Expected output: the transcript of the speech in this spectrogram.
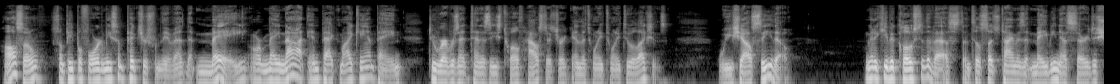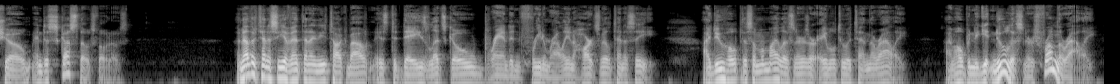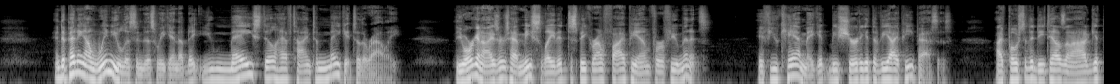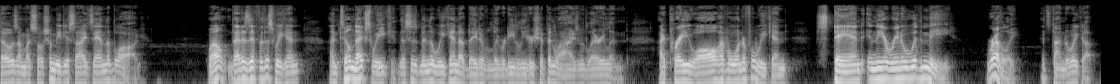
Also, some people forwarded me some pictures from the event that may or may not impact my campaign to represent Tennessee's 12th House District in the 2022 elections. We shall see, though. I'm going to keep it close to the vest until such time as it may be necessary to show and discuss those photos. Another Tennessee event that I need to talk about is today's Let's Go Brandon Freedom Rally in Hartsville, Tennessee. I do hope that some of my listeners are able to attend the rally. I'm hoping to get new listeners from the rally. And depending on when you listen to this weekend update, you may still have time to make it to the rally. The organizers have me slated to speak around 5 p.m. for a few minutes. If you can make it, be sure to get the VIP passes. I've posted the details on how to get those on my social media sites and the blog. Well, that is it for this weekend. Until next week, this has been the weekend update of Liberty, Leadership, and Lies with Larry Linton. I pray you all have a wonderful weekend. Stand in the arena with me. Reveille, it's time to wake up.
